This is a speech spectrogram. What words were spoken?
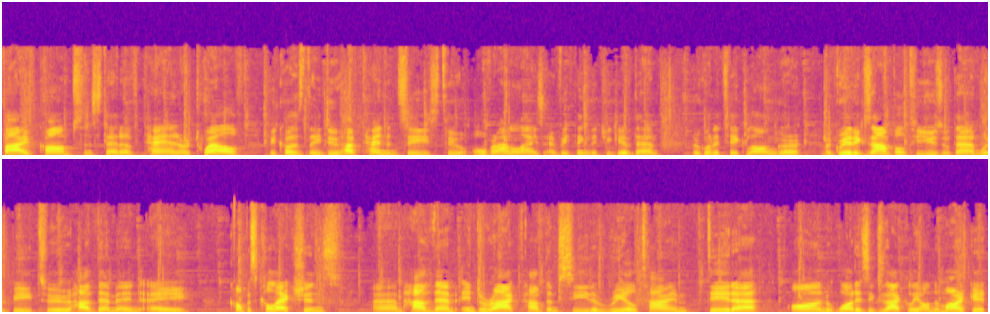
five comps instead of 10 or 12 because they do have tendencies to overanalyze everything that you give them. They're going to take longer. A great example to use with them would be to have them in a Compass Collections, um, have them interact, have them see the real-time data on what is exactly on the market.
